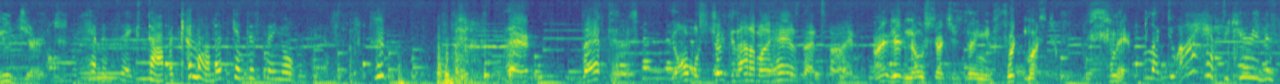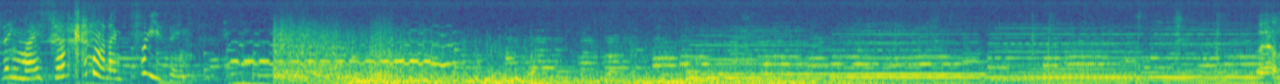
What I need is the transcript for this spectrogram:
Anybody jerked, you jerked. For oh, heaven's sake, stop it. Come on, let's get this thing over with. There. That did it. You almost jerked it out of my hands that time. I did no such a thing. Your foot must have slipped. Look, do I have to carry this thing myself? Come on, I'm freezing. Well,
